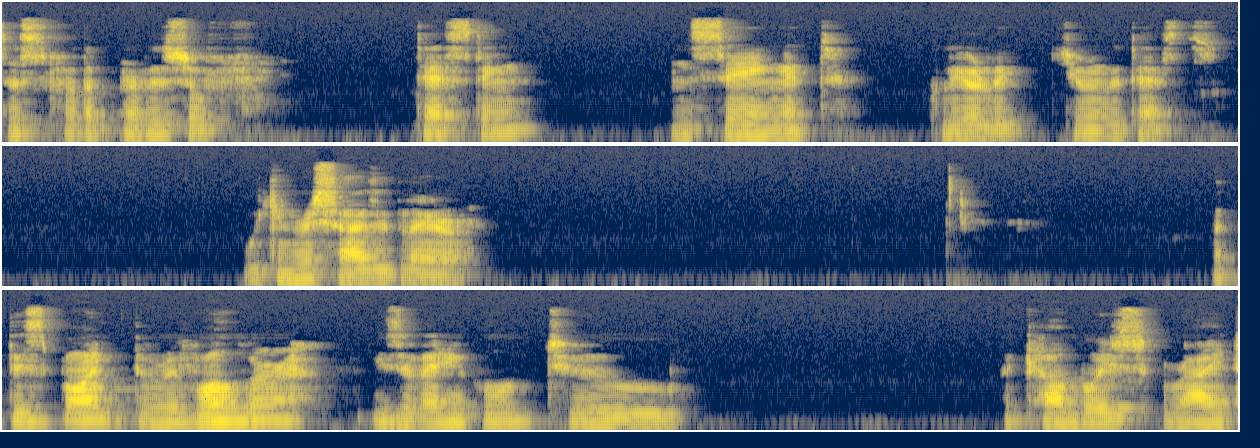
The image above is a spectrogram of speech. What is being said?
just for the purpose of testing and seeing it clearly during the tests. We can resize it later. At this point the revolver is a vehicle to the cowboy's right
